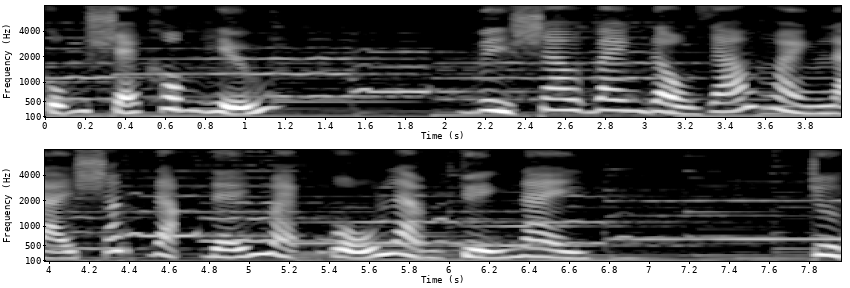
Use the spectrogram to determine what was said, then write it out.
cũng sẽ không hiểu. Vì sao ban đầu giáo hoàng lại sắp đặt để Mạc Vũ làm chuyện này? Trừ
